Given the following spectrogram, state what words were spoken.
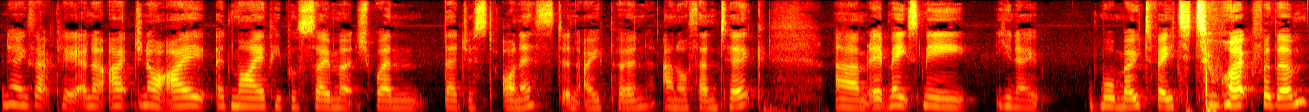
No, exactly. And I, you know, I admire people so much when they're just honest and open and authentic. Um, it makes me, you know, more motivated to work for them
